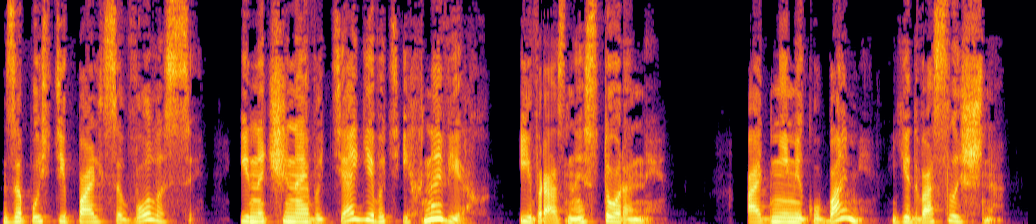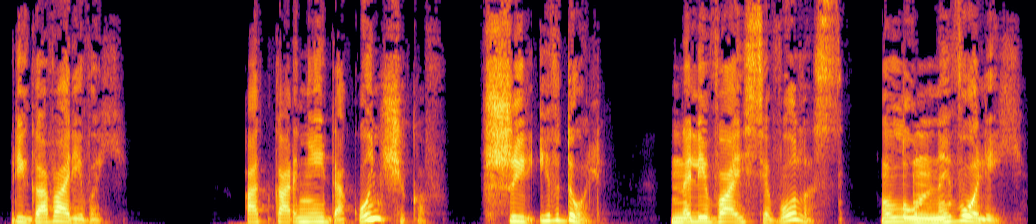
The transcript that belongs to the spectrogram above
запусти пальцы в волосы и начинай вытягивать их наверх и в разные стороны. Одними губами, едва слышно, приговаривай. От корней до кончиков, вширь и вдоль. Наливайся волос лунной волей.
